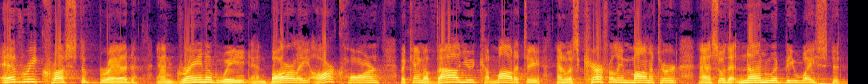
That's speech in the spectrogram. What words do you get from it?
every crust of bread and grain of wheat and barley or corn became a valued commodity and was carefully monitored uh, so that none would be wasted.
